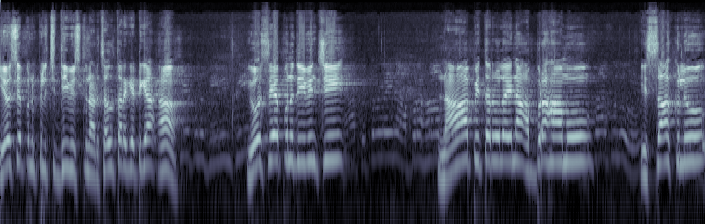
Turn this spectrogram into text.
యోసేపును పిలిచి దీవిస్తున్నాడు. చదువుతారు గట్టిగా? యోసేపును దీవించి నా పితరులైన అబ్రహాము ఇస్సాకులు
